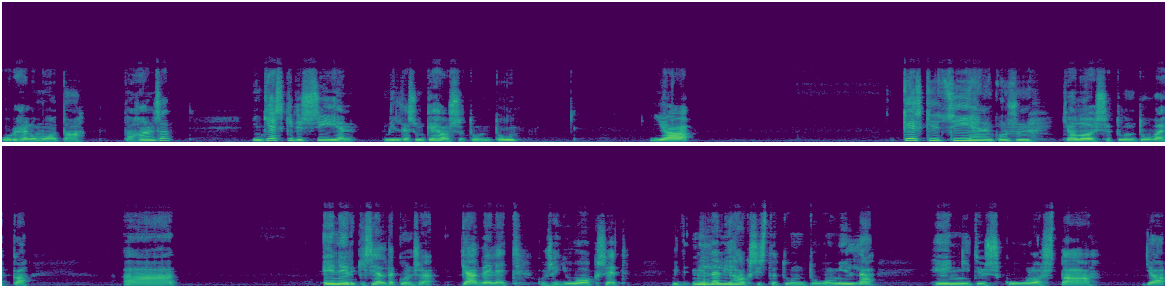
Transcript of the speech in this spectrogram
urheilumuotoa tahansa, niin keskity siihen, miltä sun kehossa tuntuu. Ja keskityt siihen, kun sun jaloissa tuntuu vaikka ää, energiseltä, kun sä kävelet, kun sä juokset, miltä lihaksista tuntuu, miltä hengitys kuulostaa. Ja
